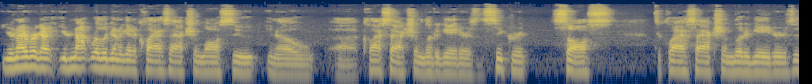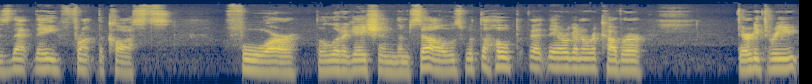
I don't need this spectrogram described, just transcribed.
you're never gonna, you're not really going to get a class action lawsuit. You know, uh, class action litigators, the secret sauce to class action litigators is that they front the costs for the litigation themselves with the hope that they are going to recover 33%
